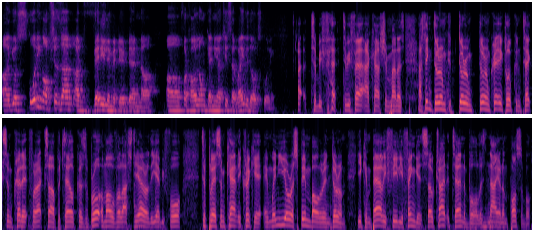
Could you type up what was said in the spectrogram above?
uh, your scoring options are, are very limited. And uh, uh, for how long can you actually survive without scoring? Uh, to be fair, to be fair, Akash and Manners, I think Durham Durham Durham Cricket Club can take some credit for Axar Patel because they brought him over last year or the year before to play some county cricket. And when you're a spin bowler in Durham, you can barely feel your fingers. So trying to turn the ball is nigh on impossible.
